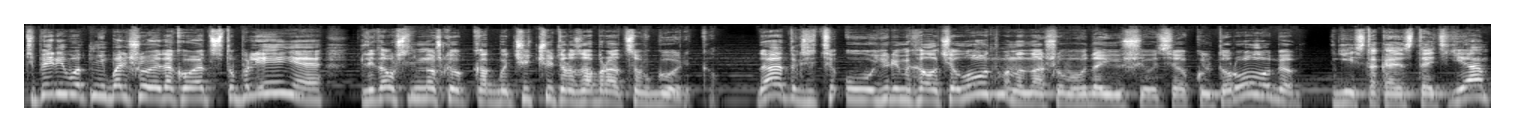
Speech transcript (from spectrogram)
теперь вот небольшое такое отступление для того, чтобы немножко как бы чуть-чуть разобраться в Горьком. Да, так сказать, у Юрия Михайловича Лотмана, нашего выдающегося культуролога, есть такая статья,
